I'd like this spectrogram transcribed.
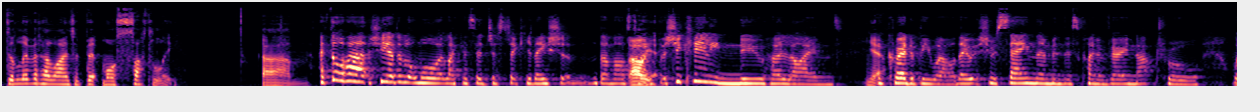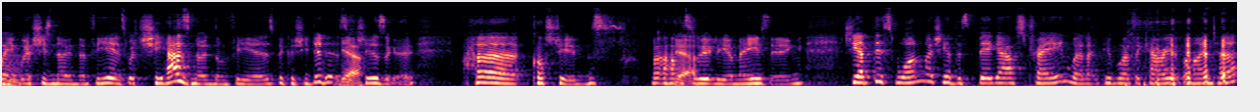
delivered her lines a bit more subtly. Um, I thought her she had a lot more, like I said, gesticulation than last Oh, time, yeah. but she clearly knew her lines Yeah. incredibly well. They she was saying them in this kind of very natural way Hmm. where she's known them for years, which she has known them for years because she did it six years ago. Her costumes were absolutely amazing. She had this one where she had this big ass train where like people had to carry it behind her,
